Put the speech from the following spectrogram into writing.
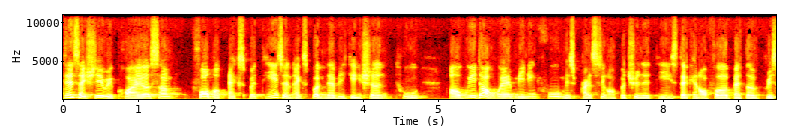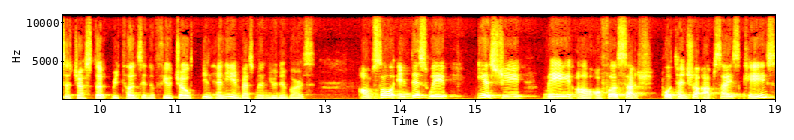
This actually requires some form of expertise and expert navigation to uh, weed out where meaningful mispricing opportunities that can offer better risk-adjusted returns in the future in any investment universe. Um, so in this way, ESG may uh, offer such potential upside case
